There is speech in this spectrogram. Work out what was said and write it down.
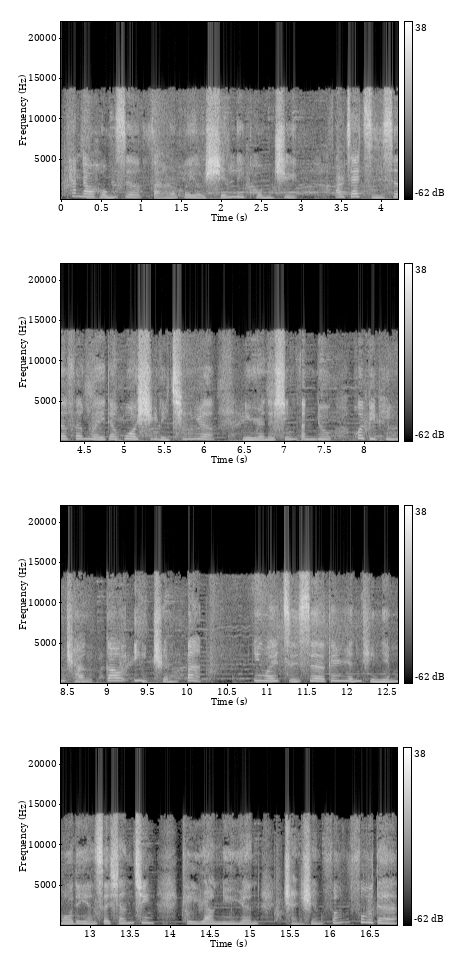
看到红色反而会有生理恐惧。而在紫色氛围的卧室里亲热，女人的兴奋度会比平常高一成半，因为紫色跟人体黏膜的颜色相近，可以让女人产生丰富的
